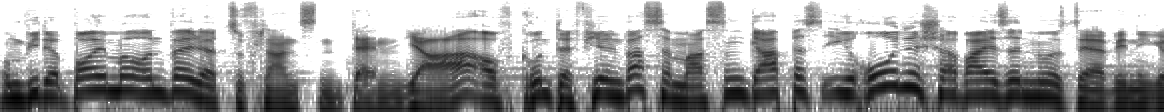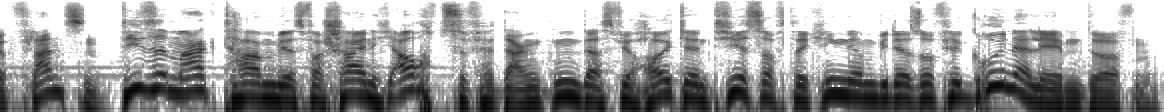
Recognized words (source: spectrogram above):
um wieder Bäume und Wälder zu pflanzen. Denn ja, aufgrund der vielen Wassermassen gab es ironischerweise nur sehr wenige Pflanzen. Diesem Akt haben wir es wahrscheinlich auch zu verdanken, dass wir heute in Tears of the Kingdom wieder so viel Grün erleben dürfen.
